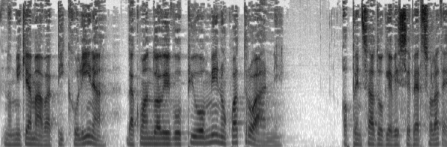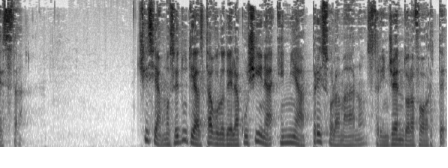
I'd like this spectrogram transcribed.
Non mi chiamava piccolina da quando avevo più o meno quattro anni. Ho pensato che avesse perso la testa. Ci siamo seduti al tavolo della cucina e mi ha preso la mano, stringendola forte,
